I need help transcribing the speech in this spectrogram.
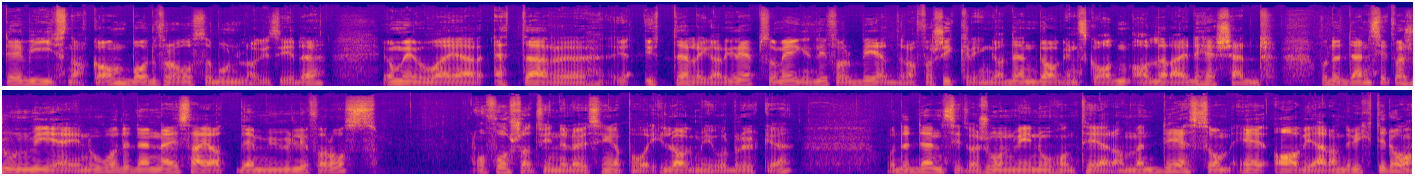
Det vi snakker om, både fra oss og Bondelagets side, er om vi må gjøre etter ytterligere grep som egentlig forbedrer forsikringa den dagen skaden allerede har skjedd. Og Det er den situasjonen vi er i nå, og det er den jeg sier at det er mulig for oss å fortsatt finne løsninger på i lag med jordbruket. Og Det er den situasjonen vi nå håndterer. Men det som er avgjørende viktig da,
